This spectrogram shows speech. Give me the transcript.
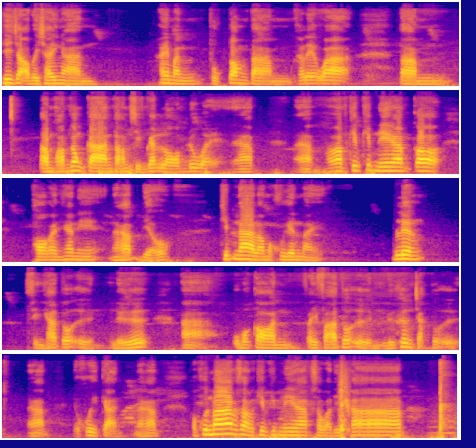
ที่จะเอาไปใช้งาน ให้มันถูกต้องตามเขาเรียกว่าตามตามความต้องการตามสิ่งแวดล้อมด้วยนะครับนะครับสำหรับคลิปคลิปนี้ครับก็พอกันแค่นี้นะครับ เดี๋ยวคลิปหน้าเรามาคุยกันใหม่ เรื่องสินค้าตัวอื่น หรืออ,อุปกรณ์ไฟฟ้าตัวอื่น หรือเครื่องจักรตัวอื่นนะครับ เดี๋ยวคุยกันนะครับ ขอบคุณมากสำหรับคลิปคลิปนี้ครับ สวัสดีครับ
